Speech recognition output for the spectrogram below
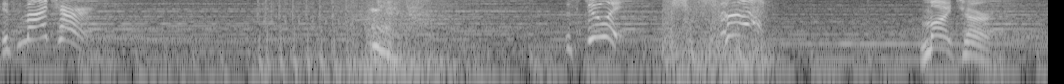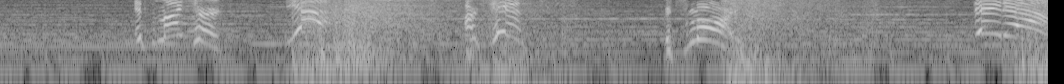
It's my turn. Let's do it. My turn. It's my turn! Yeah! Our chance! It's mine! Stay down!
